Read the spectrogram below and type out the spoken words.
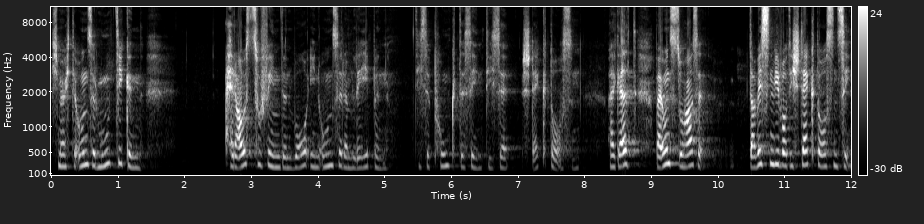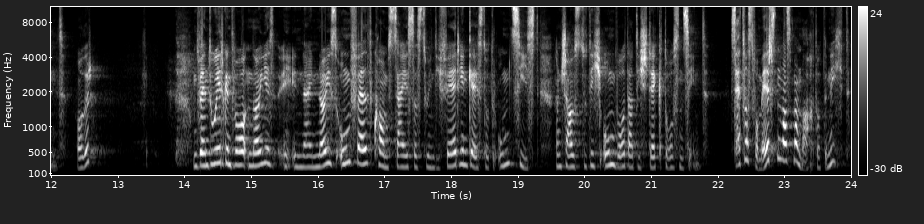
ich möchte uns ermutigen, herauszufinden, wo in unserem Leben diese Punkte sind, diese Steckdosen. Weil Geld bei uns zu Hause, da wissen wir, wo die Steckdosen sind, oder? Und wenn du irgendwo neues, in ein neues Umfeld kommst, sei es, dass du in die Ferien gehst oder umziehst, dann schaust du dich um, wo da die Steckdosen sind. Das ist etwas vom Ersten, was man macht, oder nicht?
